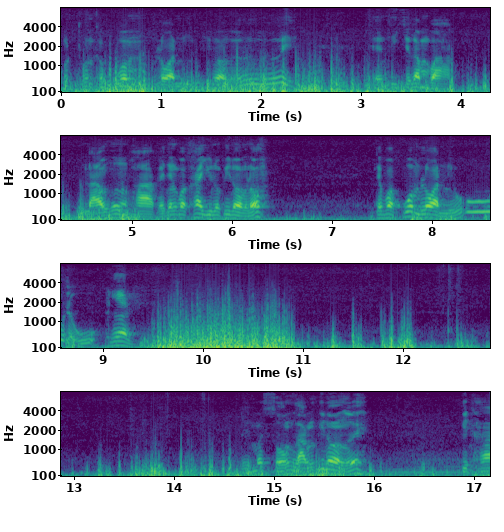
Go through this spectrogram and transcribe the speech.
อดทนกับความร้อนนี่พี่น้องเอ้ยแทนที่จะลำบากหนาวห่มผ้าก็ยังว่าใครอยู่เนาะพี่น้องเนาะแต่ว่าความร้อนนี่โอ้เดยวแห้งเลยมา สองหลังพี่น้องเอ้ยปิดหา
